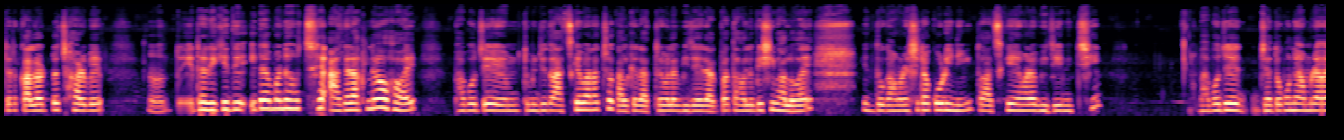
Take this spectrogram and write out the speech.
এটার কালারটা ছাড়বে। তো এটা রেখে দিয়ে, এটা মানে হচ্ছে আগে রাখলেও হয়। ভাবো যে তুমি যদি আজকে বানাচ্ছ, কালকে রাত্রেবেলা ভিজিয়ে রাখবা, তাহলে বেশি ভালো হয়। কিন্তু আমরা সেটা করিনি, তো আজকে আমরা ভিজিয়ে নিচ্ছি। ভাবো যে, যতক্ষণে আমরা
